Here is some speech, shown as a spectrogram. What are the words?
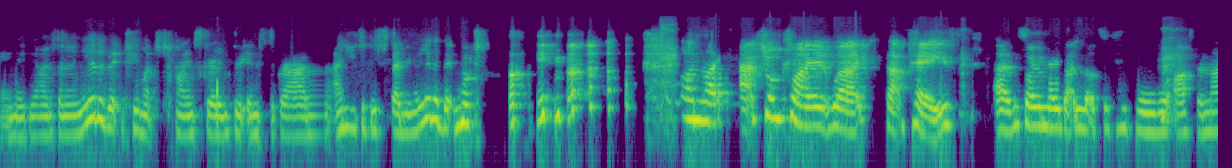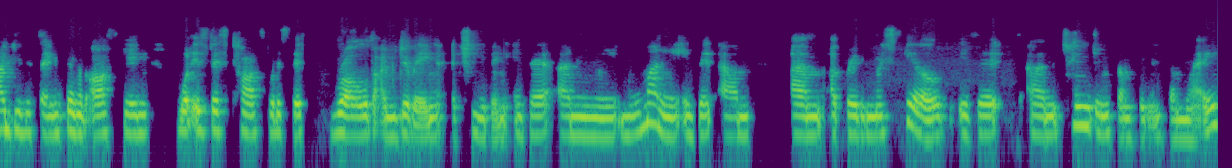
okay maybe i'm spending a little bit too much time scrolling through instagram i need to be spending a little bit more time on like actual client work that pays um, so i know that lots of people will ask and i do the same thing of asking what is this task? What is this role that I'm doing, achieving? Is it earning me more money? Is it um, um, upgrading my skills? Is it um, changing something in some way?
